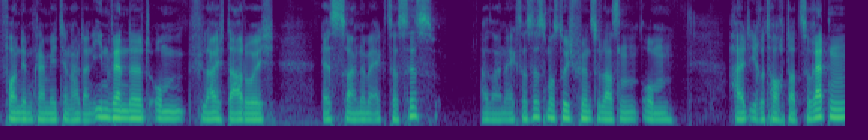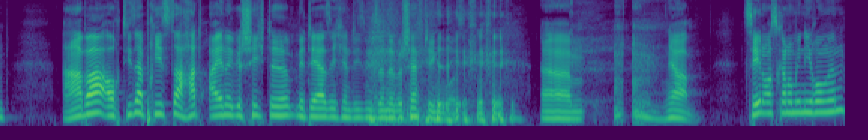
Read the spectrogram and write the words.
von dem kleinen Mädchen halt an ihn wendet, um vielleicht dadurch es zu einem Exorzismus, also einen Exorzismus durchführen zu lassen, um halt ihre Tochter zu retten. Aber auch dieser Priester hat eine Geschichte, mit der er sich in diesem Sinne beschäftigen muss. ähm, ja, zehn Oscar-Nominierungen,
